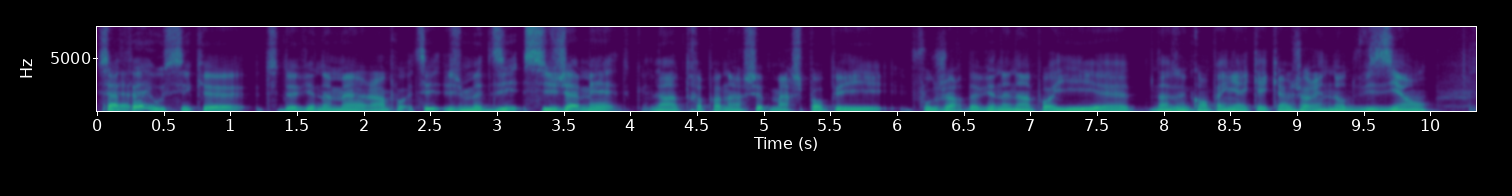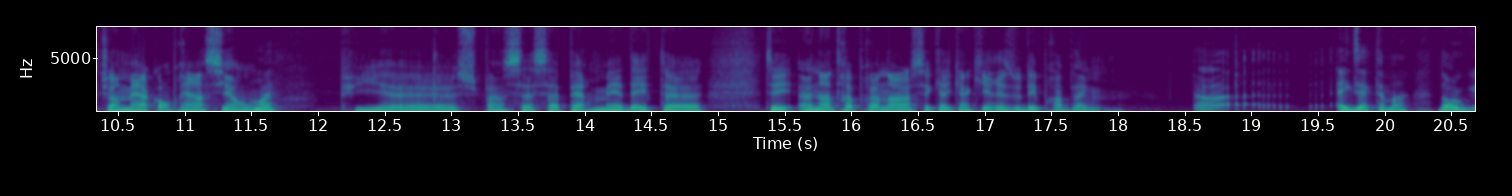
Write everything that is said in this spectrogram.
Ça Euh, fait aussi que tu deviennes un meilleur employé. Je me dis, si jamais l'entrepreneurship marche pas, puis il faut que je redevienne un employé euh, dans une compagnie avec quelqu'un, j'aurai une autre vision, j'aurai une meilleure compréhension. Ouais. Puis euh, je pense que ça, ça permet d'être. euh, tu sais, un entrepreneur, c'est quelqu'un qui résout des problèmes. Euh, exactement. Donc,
